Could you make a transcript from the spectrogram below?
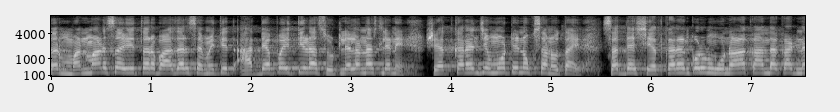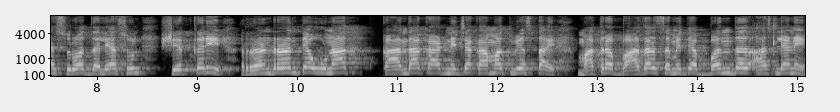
तर मनमाडसह इतर बाजार समितीत अद्यापही तिढा सुटलेला नसल्याने शेतकऱ्यांचे मोठे नुकसान होत आहे. सध्या शेतकऱ्यांकडून उन्हाळा कांदा काढण्यास सुरुवात झाली असून शेतकरी रणरणत्या उन्हात कांदा काढण्याच्या कामात व्यस्त आहे. मात्र बाजार समित्या बंद असल्याने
